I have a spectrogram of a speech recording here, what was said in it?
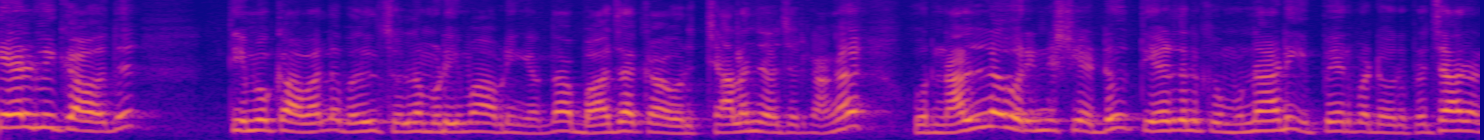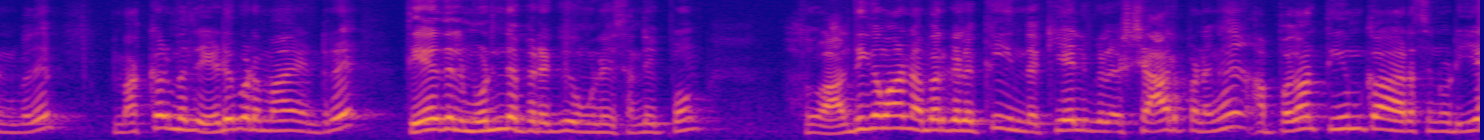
கேள்விக்காவது திமுகவால் பதில் சொல்ல முடியுமா அப்படிங்கிறது தான் பாஜக ஒரு சேலஞ்சாக வச்சுருக்காங்க. ஒரு நல்ல ஒரு இனிஷியேட்டிவ் தேர்தலுக்கு முன்னாடி இப்பேற்பட்ட ஒரு பிரச்சாரம் என்பது மக்கள் மத்தியில் எடுபடுமா என்று தேர்தல் முடிந்த பிறகு உங்களை சந்திப்போம். ஸோ அதிகமான நபர்களுக்கு இந்த கேள்விகளை ஷேர் பண்ணுங்க. அப்பதான் திமுக அரசினுடைய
